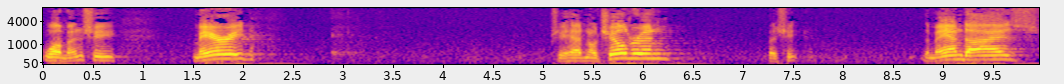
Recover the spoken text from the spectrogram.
woman. She married. She had no children, but she, the man dies.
